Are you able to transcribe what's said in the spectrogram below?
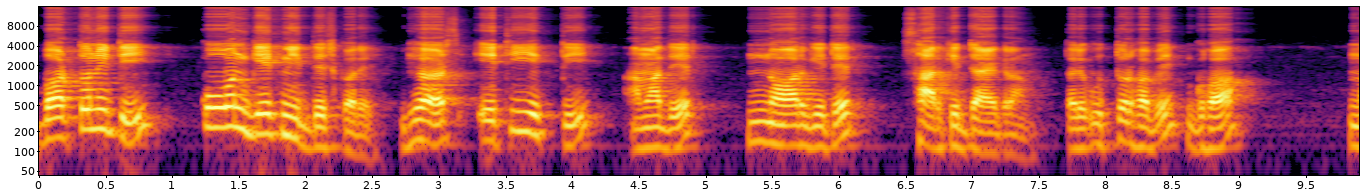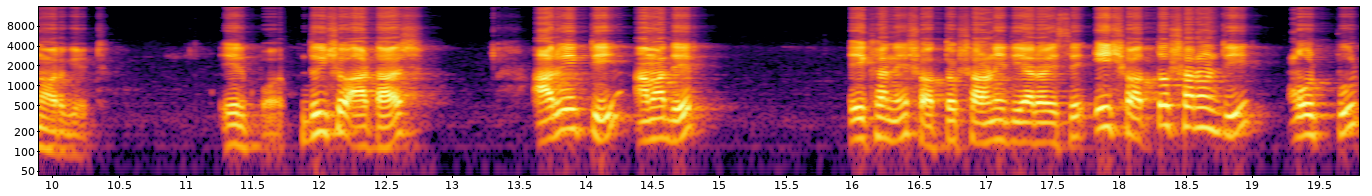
বর্তনীটি কোন গেট নির্দেশ করে? ভিউয়ার্স এটি একটি আমাদের নর গেটের সার্কিট ডায়াগ্রাম তাহলে উত্তর হবে ঘ নর গেট এরপর দুইশো আঠাশ। আরও একটি আমাদের এখানে সত্যক সারণী দেওয়া রয়েছে। এই সত্যক সারণীটির আউটপুট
